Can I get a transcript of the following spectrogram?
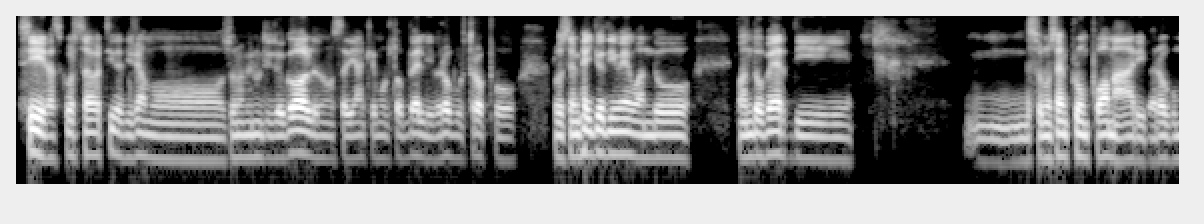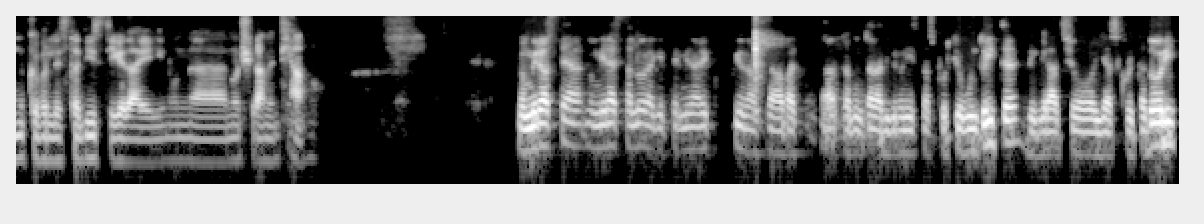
Sì, la scorsa partita diciamo sono venuti due gol, sono stati anche molto belli, però purtroppo lo sai meglio di me quando, quando perdi mh, mhmm, sono sempre un po' amari, però comunque per le statistiche dai non, non ci lamentiamo. Non mi, resta, non mi, resta, allora che terminare qui un'altra, un'altra puntata di cronistasportivo.it. Ringrazio gli ascoltatori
